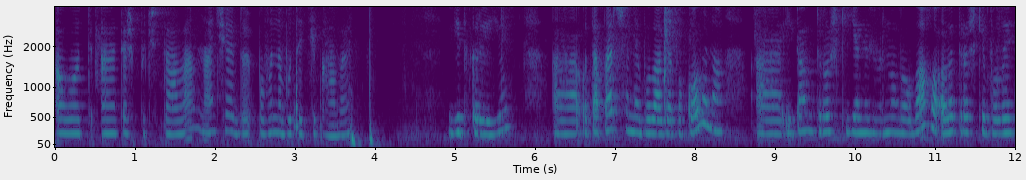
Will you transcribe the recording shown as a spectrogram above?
От, е, теж почитала, наче повинно бути цікаве. Відкрию. Е, Ота перша не була запакована, і там трошки я не звернула увагу, але трошки були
